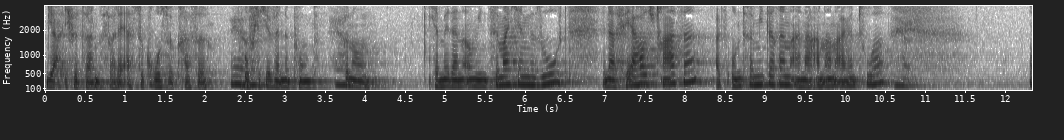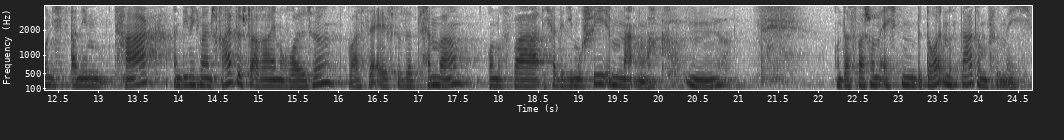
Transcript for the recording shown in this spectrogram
Ja, ich würde sagen, das war der erste große, krasse ja. berufliche Wendepunkt. Ja. Genau. Ich habe mir dann irgendwie ein Zimmerchen gesucht in der Fährhausstraße als Untermieterin einer anderen Agentur. Ja. Und ich, an dem Tag, an dem ich meinen Schreibtisch da reinrollte, war es der 11. September und es war, ich hatte die Moschee im Nacken. Ach krass. Mhm. Ja. Und das war schon echt ein bedeutendes Datum für mich,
